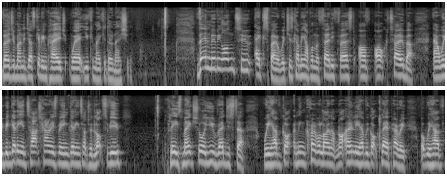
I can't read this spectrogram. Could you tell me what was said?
Virgin Money Just Giving page where you can make a donation. Then moving on to Expo, which is coming up on the 31st of October. Now, we've been getting in touch. Harry's been getting in touch with lots of you. Please make sure you register. We have got an incredible lineup. Not only have we got Claire Perry, but we have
